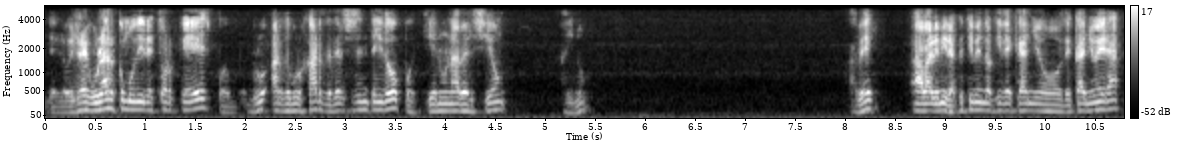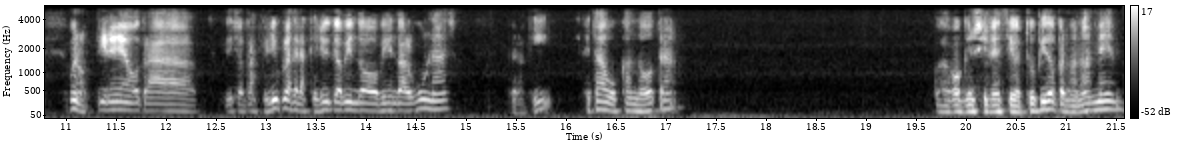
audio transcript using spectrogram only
de lo irregular como director que es, pues Art de Burjar desde el 62, pues tiene una versión. Ahí no. A ver. Ah, vale, mira, que estoy viendo aquí de qué año, de qué año era. Bueno, tiene otra, he dicho otras películas de las que yo he ido viendo, viendo algunas, pero aquí, que estaba buscando otra. Hago aquí un silencio estúpido, perdonadme.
